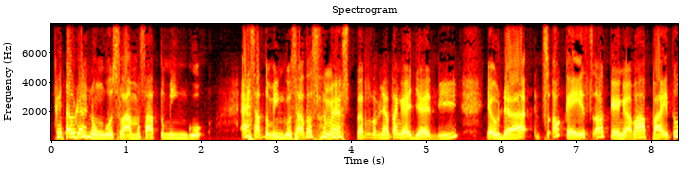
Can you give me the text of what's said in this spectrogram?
kita udah nunggu selama satu minggu eh satu minggu satu semester ternyata nggak jadi. Ya udah it's okay it's okay nggak apa-apa. Itu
